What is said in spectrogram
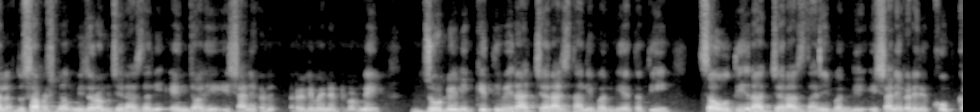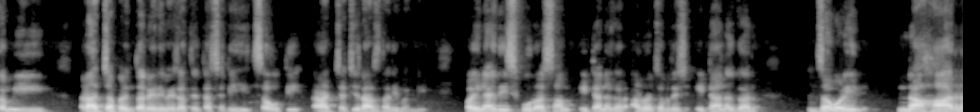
चला दुसरा प्रश्न. मिझोरामची राजधानी एन्जॉल ही ईशान्येकडील रेल्वे नेटवर्कने जोडलेली कितवी राज्य राजधानी बनली आहे? तर ती चौथी राज्य राजधानी बनली ईशान्येकडील खूप कमी राज्यापर्यंत रेल्वे जाते त्यासाठी ही चौथी राज्याची राजधानी बनली पहिल्या दिसपूर आसाम इटानगर अरुणाचल प्रदेश इटानगर जवळील नहार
